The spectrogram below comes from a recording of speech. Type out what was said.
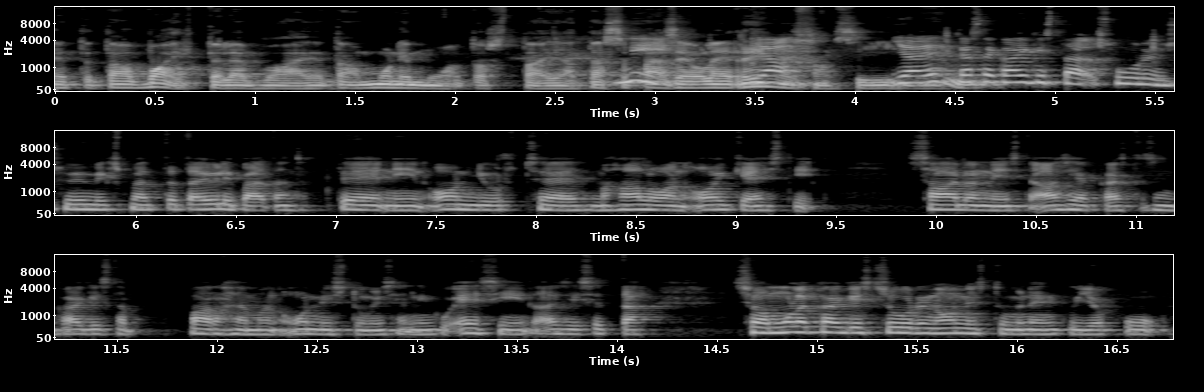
että tämä on vaihtelevaa ja tämä on monimuotoista ja tässä niin. pääsee olemaan renesanssi. Ja, ja ehkä se kaikista suurin syy, miksi mä tätä ylipäätänsä teen, niin on just se, että mä haluan oikeasti saada niistä asiakkaista sen kaikista parhaimman onnistumisen niin kuin esiin. Tai siis, että se on mulle kaikista suurin onnistuminen, kun joku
